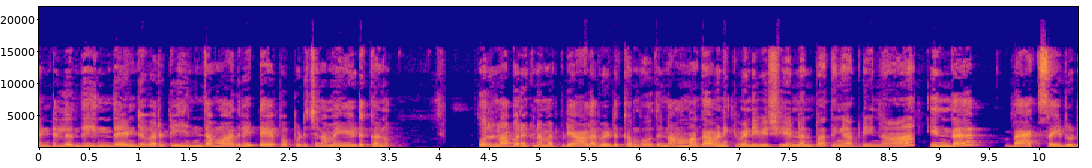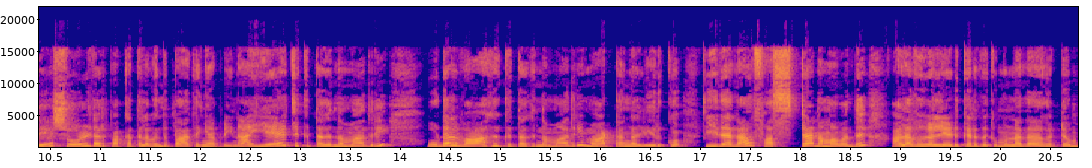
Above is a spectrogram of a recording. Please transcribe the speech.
எண்டுலேருந்து இந்த எண்டு வரைக்கும் இந்த மாதிரி டேப்பை பிடிச்சி நம்ம எடுக்கணும். ஒரு நபருக்கு நம்ம இப்படி அளவு எடுக்கும்போது நம்ம கவனிக்க வேண்டிய விஷயம் என்னன்னு பார்த்தீங்க அப்படின்னா இந்த பேக் சைடுடைய ஷோல்டர் பக்கத்தில் வந்து பார்த்தீங்க அப்படின்னா ஏஜுக்கு தகுந்த மாதிரி உடல் வாகுக்கு தகுந்த மாதிரி மாற்றங்கள் இருக்கும். இதை தான் ஃபஸ்ட்டாக நம்ம வந்து அளவுகள் எடுக்கிறதுக்கு முன்னதாகட்டும்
